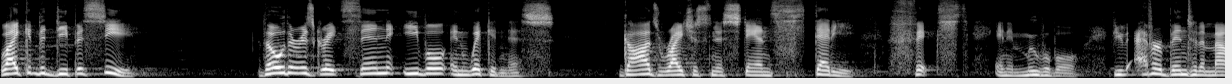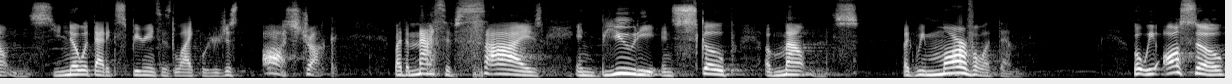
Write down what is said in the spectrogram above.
like the deepest sea. Though there is great sin, evil, and wickedness, God's righteousness stands steady, fixed, and immovable. If you've ever been to the mountains, you know what that experience is like where you're just awestruck by the massive size and beauty and scope of mountains. Like we marvel at them. But we also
